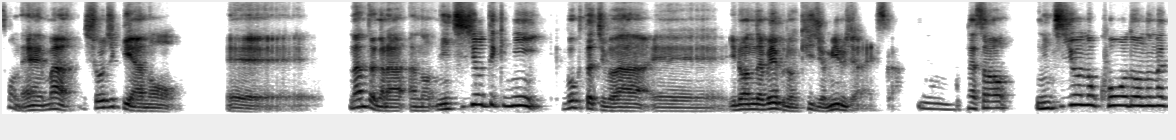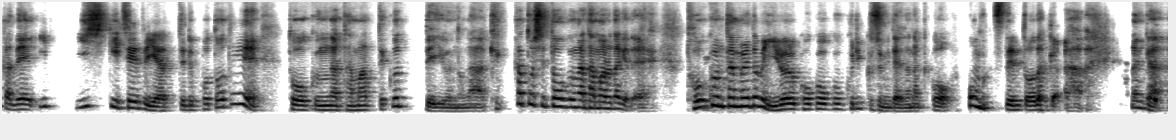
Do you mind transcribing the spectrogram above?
そうね。まあ、正直、あの、えーなんとかな、あの、日常的に僕たちは、えーいろんなウェブの記事を見るじゃないですか。うんでその日常の行動の中でい意識せずやってることでトークンが溜まってくっていうのが結果としてトークンが溜まるだけでトークン溜めるためにいろいろ広告をクリックするみたいななんかこう本末転倒だからなんか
